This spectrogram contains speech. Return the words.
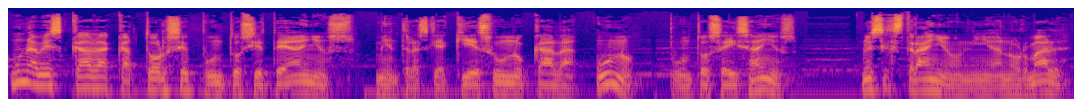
una vez cada 14.7 años, mientras que aquí es uno cada 1.6 años. No es extraño ni anormal,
